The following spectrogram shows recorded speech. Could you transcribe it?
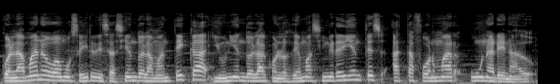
Con la mano vamos a ir deshaciendo la manteca y uniéndola con los demás ingredientes hasta formar un arenado.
